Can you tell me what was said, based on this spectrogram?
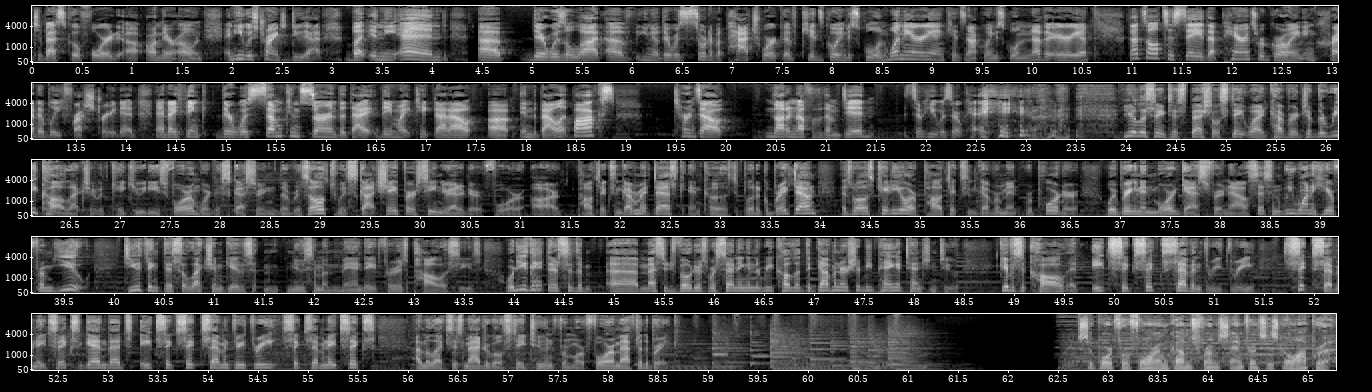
to best go forward uh, on their own. And he was trying to do that. But in the end, uh, there was a lot of, you know, there was sort of a patchwork of kids going to school in one area and kids not going to school in another area. That's all to say that parents were growing incredibly frustrated. And I think there was some concern that, that they might take that out uh, in the ballot box. Turns out not enough of them did. So he was okay. You're listening to special statewide coverage of the recall election with KQED's Forum. We're discussing the results with Scott Shafer, senior editor for our Politics and Government desk and co host Political Breakdown, as well as Katie Orr, Politics and Government reporter. We're bringing in more guests for analysis, and we want to hear from you. Do you think this election gives Newsom a mandate for his policies? Or do you think this is a uh, message voters were sending in the recall that the governor should be paying attention to? Give us a call at 866 733 6786. Again, that's 866 733 6786. I'm Alexis Madrigal. Stay tuned for more Forum after the break. Support for Forum comes from San Francisco Opera.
